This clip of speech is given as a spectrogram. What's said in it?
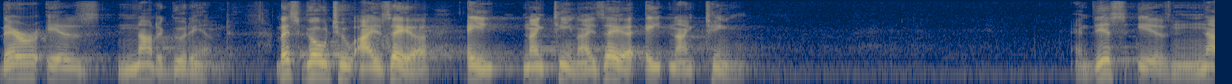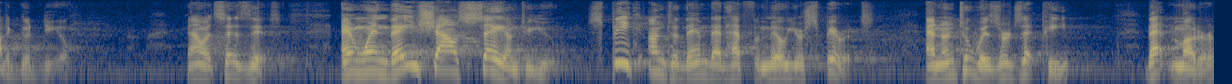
there is not a good end. Let's go to Isaiah 8 19. Isaiah 8 19. And this is not a good deal. Now it says this And when they shall say unto you, Speak unto them that have familiar spirits, and unto wizards that peep, that mutter,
